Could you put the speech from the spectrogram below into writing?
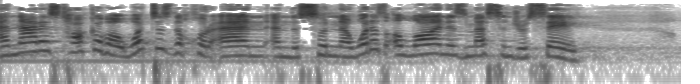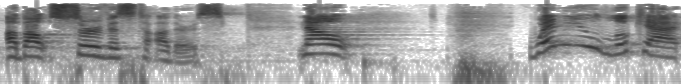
And that is talk about what does the Quran and the Sunnah, what does Allah and His Messenger say about service to others? Now, when you look at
